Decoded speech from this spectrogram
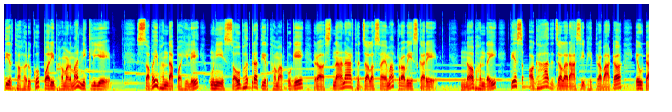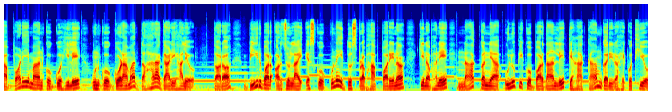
तीर्थहरूको परिभ्रमणमा निक्लिए। सबैभन्दा पहिले उनी सौभद्र तीर्थमा पुगे र स्नानार्थ जलाशयमा प्रवेश गरे। नभन्दै त्यस अगाध जलराशिभित्रबाट एउटा बडे मानको गोहीले उनको गोडामा दहारा गाडी हाल्यो तर वीरवर अर्जुनलाई यसको कुनै दुष्प्रभाव परेन किनभने नागकन्या उलुपीको वरदानले त्यहाँ काम गरिरहेको थियो।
